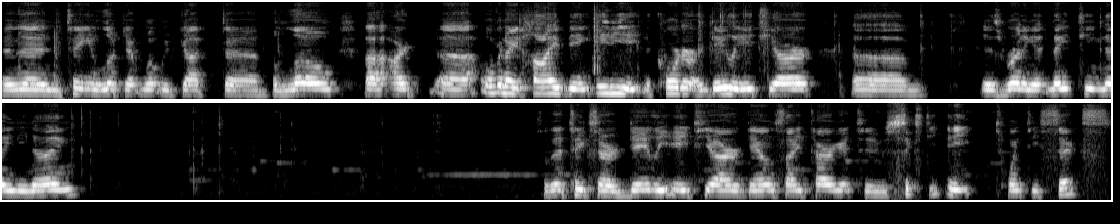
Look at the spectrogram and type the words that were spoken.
And then taking a look at what we've got uh, below, uh, our uh, overnight high being 88 and a quarter, our daily ATR um, is running at 1999. So that takes our daily ATR downside target to 68.26.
